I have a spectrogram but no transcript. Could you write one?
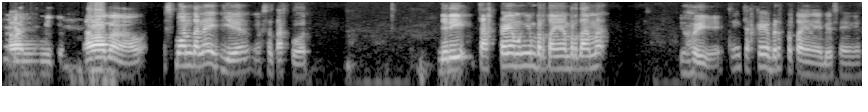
Kawan mikir. Gak apa apa. Spontan aja, nggak usah takut. Jadi Cakai mungkin pertanyaan pertama. Yoi, ini Cakai berat pertanyaannya biasanya ini.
